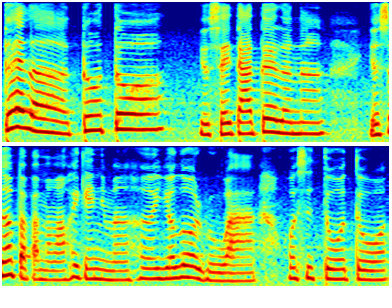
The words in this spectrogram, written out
对了，多多，有谁答对了呢？有时候爸爸妈妈会给你们喝优酪乳啊，或是多多，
